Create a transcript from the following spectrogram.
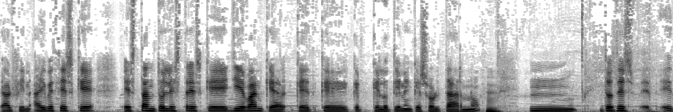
al fin hay veces que es tanto el estrés que llevan que, que, lo tienen que soltar, ¿no? Hmm. Mm, entonces, eh,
